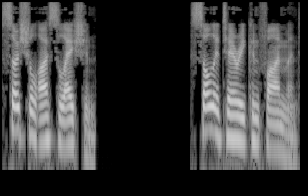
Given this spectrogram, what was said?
Social isolation Solitary confinement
